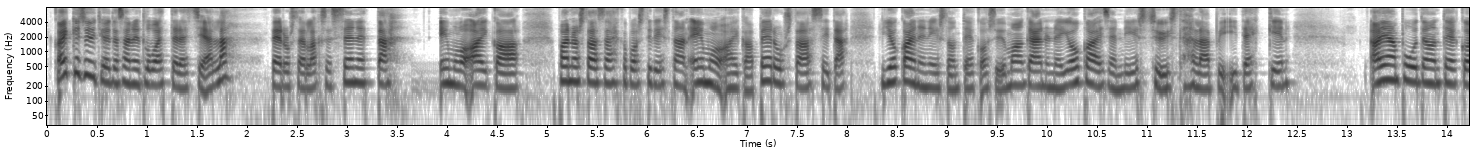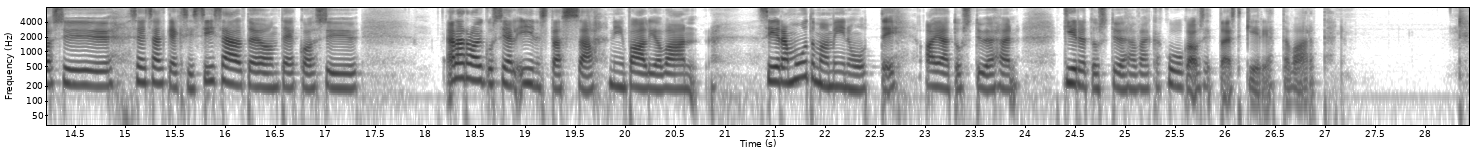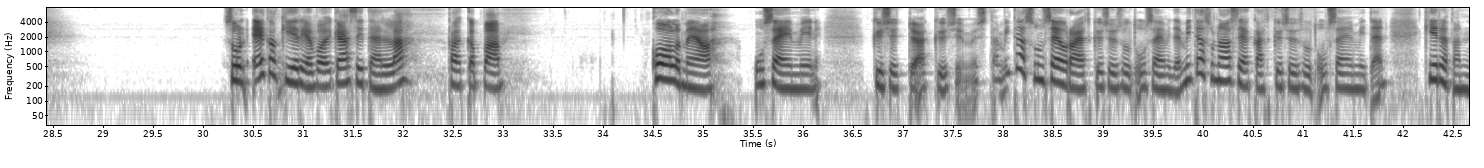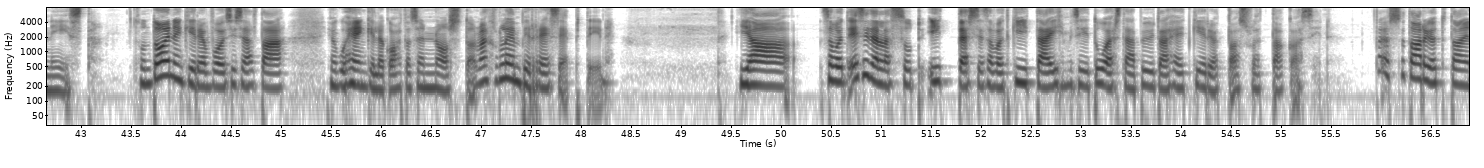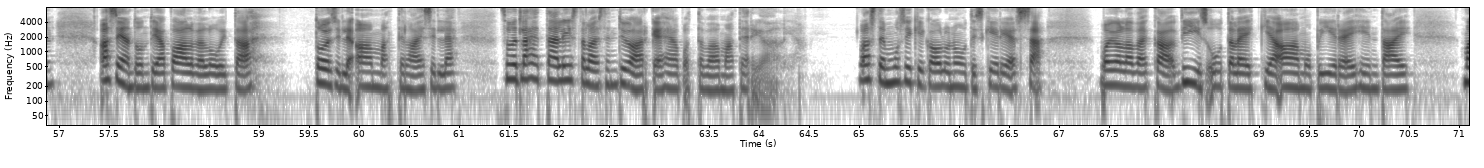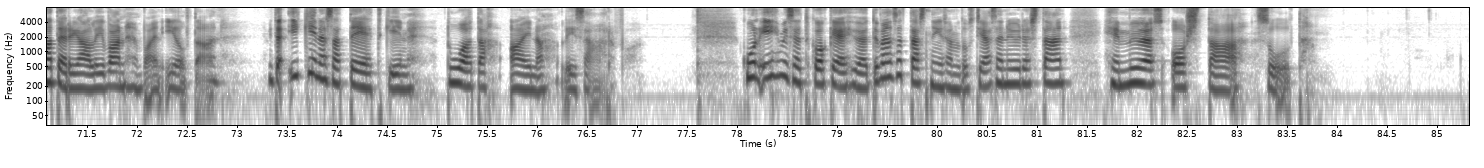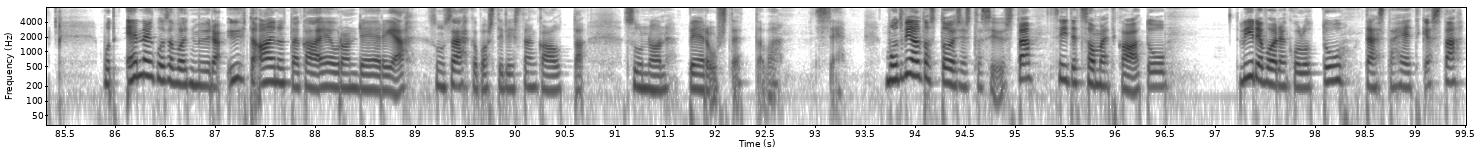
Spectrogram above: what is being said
Kaikki syyt, joita sä nyt luettelet siellä, perustellaksesi sen, että ei mulla ole aikaa panostaa sähköpostilistaan, ei mulla ole aikaa perustaa sitä, jokainen niistä on tekosyy. Mä oon käynyt ne jokaisen niistä syistä läpi itsekin. Ajanpuute on tekosyy, se, että sä et keksi sisältöä on tekosyy. Älä roiku siellä Instassa niin paljon, vaan siirrä muutama minuutti ajatustyöhön, kirjoitustyöhön vaikka kuukausittaista kirjettä varten. Sun eka kirje voi käsitellä vaikkapa kolmea useimmin kysyttyä kysymystä. Mitä sun seuraajat kysyy sulta useimmiten? Mitä sun asiakkaat kysyy sulta useimmiten? Kirjoita niistä. Sun toinen kirja voi sisältää jonkun henkilökohtaisen noston, vaikka sun lempireseptiin. Ja sä voit esitellä sut itsesi ja sä voit kiittää ihmisiä tuesta ja pyytää heitä kirjoittaa sulle takaisin. Tai jos sä tarjoat jotain asiantuntijapalveluita toisille ammattilaisille, sä voit lähettää listalaisten työarkeen helpottavaa materiaalia. Lasten musiikkikoulun uutiskirjassa voi olla vaikka viisi uutta leikkiä aamupiireihin tai materiaalia vanhempain iltaan. Mitä ikinä sä teetkin, tuota aina lisäarvoa. Kun ihmiset kokee hyötyvänsä tästä niin sanotusta jäsenyydestään, he myös ostaa sulta. Mutta ennen kuin sä voit myydä yhtä ainuttakaan euron deeriä sun sähköpostilistan kautta, sun on perustettava se. Mutta vielä tuosta toisesta syystä, siitä, että somet kaatuu. Viiden vuoden kuluttua tästä hetkestä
